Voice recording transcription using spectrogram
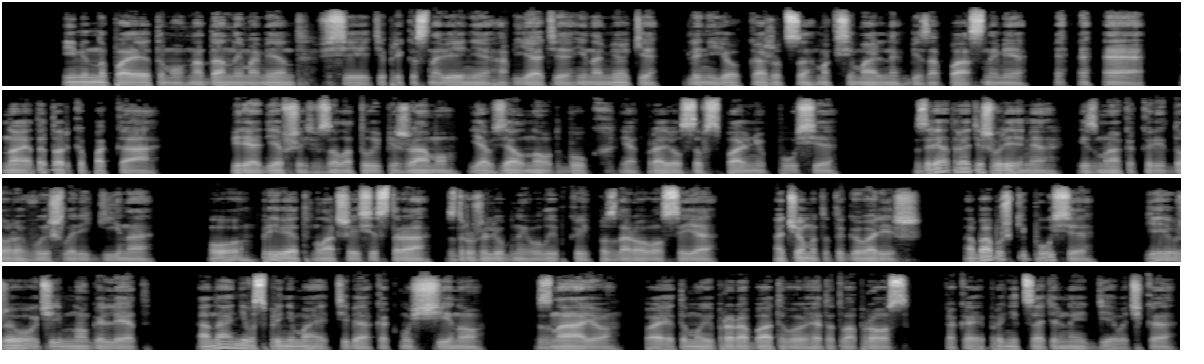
Именно поэтому на данный момент все эти прикосновения, объятия и намеки для нее кажутся максимально безопасными. Хе-хе-хе. Но это только пока. Переодевшись в золотую пижаму, я взял ноутбук и отправился в спальню Пуси. «Зря тратишь время», — из мрака коридора вышла Регина. «О, привет, младшая сестра!» — с дружелюбной улыбкой поздоровался я. «О чем это ты говоришь?» «О бабушке Пусе. Ей уже очень много лет. Она не воспринимает тебя как мужчину». «Знаю. Поэтому и прорабатываю этот вопрос. Какая проницательная девочка.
